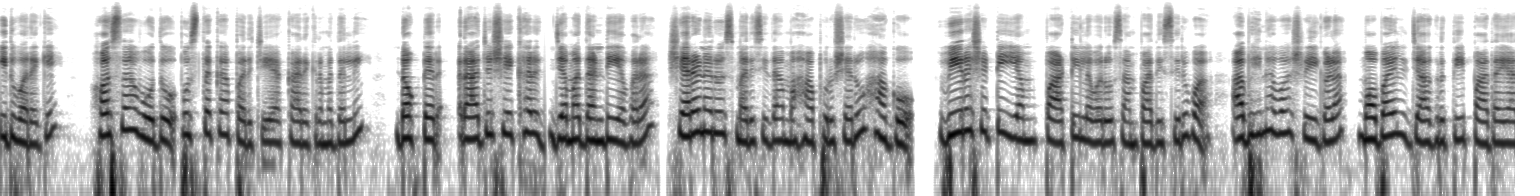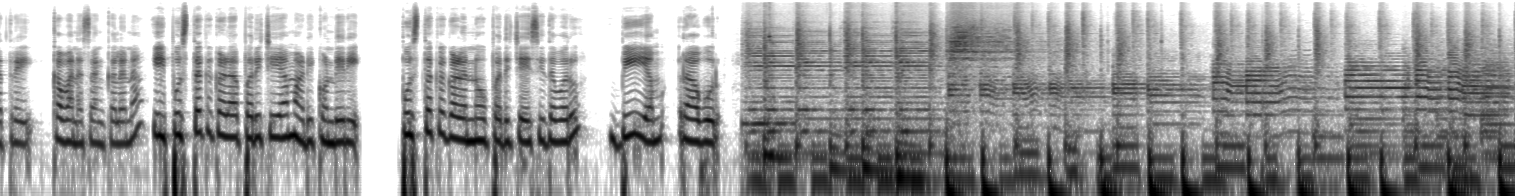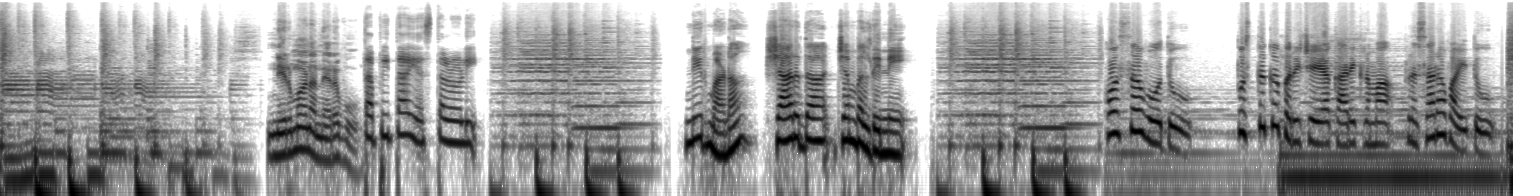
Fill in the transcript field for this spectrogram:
ಇದುವರೆಗೆ ಹೊಸ ಓದು ಪುಸ್ತಕ ಪರಿಚಯ ಕಾರ್ಯಕ್ರಮದಲ್ಲಿ ಡಾಕ್ಟರ್ ರಾಜಶೇಖರ್ ಜಮದಂಡಿಯವರ ಶರಣರು ಸ್ಮರಿಸಿದ ಮಹಾಪುರುಷರು ಹಾಗೂ ವೀರಶೆಟ್ಟಿ ಎಂ ಪಾಟೀಲ್ ಅವರು ಸಂಪಾದಿಸಿರುವ ಅಭಿನವ ಶ್ರೀಗಳ ಮೊಬೈಲ್ ಜಾಗೃತಿ ಪಾದಯಾತ್ರೆ ಕವನ ಸಂಕಲನ ಈ ಪುಸ್ತಕಗಳ ಪರಿಚಯ ಮಾಡಿಕೊಂಡಿರಿ. ಪುಸ್ತಕಗಳನ್ನು ಪರಿಚಯಿಸಿದವರು ಬಿಎಂ ರಾವೂರ್. ನಿರ್ಮಾಣ ನೆರವು. ತಪಿತಾ ಎಸ್ತಳೊಳಿ. ನಿರ್ಮಾಣ ಶಾರದಾ ಜಂಬಲ್ದಿನ್ನಿ. ಹೊಸ ಓದು. ಪುಸ್ತಕ ಪರಿಚಯ ಕಾರ್ಯಕ್ರಮ ಪ್ರಸಾರವಾಯಿತು.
